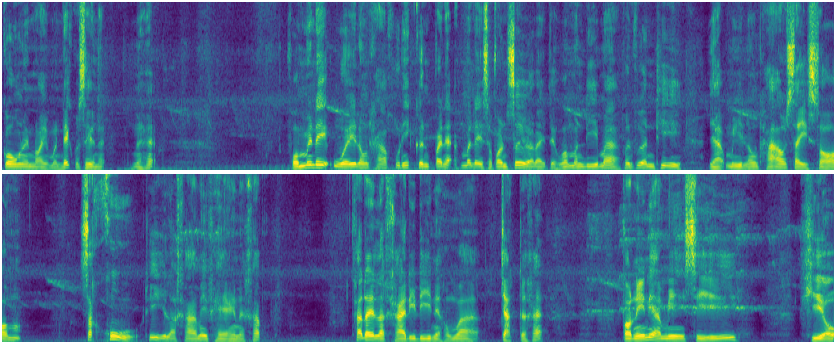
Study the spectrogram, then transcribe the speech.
โกงหน่อยๆเหมือนเน็กเปอร์เซ็นต์นะฮะผมไม่ได้อวยรองเท้าคู่นี้เกินไปนะไม่ได้สปอนเซอร์อะไรแต่ว่ามันดีมากเพื่อนๆที่อยากมีรองเท้าใส่ซ้อมสักคู่ที่ราคาไม่แพงนะครับ ถ้าได้ราคาดีๆเนี่ยผมว่าจัดนะฮะตอนนี้เนี่ยมีสีเขียว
